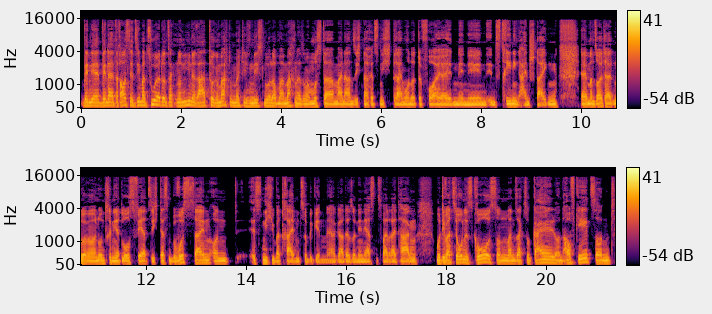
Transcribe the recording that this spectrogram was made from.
wenn, ihr, wenn da draußen jetzt jemand zuhört und sagt, noch nie eine Radtour gemacht und möchte ich im nächsten Urlaub mal machen, also man muss da meiner Ansicht nach jetzt nicht drei Monate vorher in, in, in, ins Training einsteigen. Äh, man sollte halt nur, wenn man untrainiert losfährt, sich dessen bewusst sein und es nicht übertreiben zu beginnen. Ja, gerade so in den ersten zwei, drei Tagen. Motivation ist groß und man sagt so geil und auf geht's und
